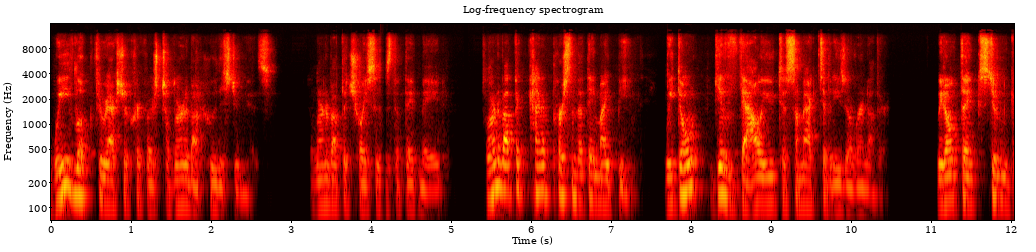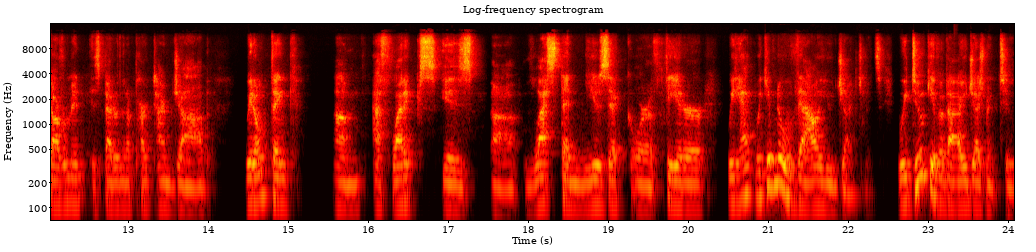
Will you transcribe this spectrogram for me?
we look through extracurriculars to learn about who the student is, to learn about the choices that they've made, to learn about the kind of person that they might be. We don't give value to some activities over another. We don't think student government is better than a part-time job. We don't think um, athletics is uh, less than music or a theater. We have we give no value judgments. We do give a value judgment to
